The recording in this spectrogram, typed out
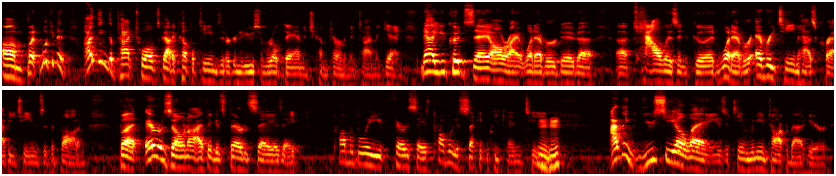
Um, but looking at, I think the Pac 12's got a couple teams that are going to do some real damage come tournament time again. Now, you could say, all right, whatever, dude, uh, uh, Cal isn't good, whatever. Every team has crappy teams at the bottom. But Arizona, I think it's fair to say, is a probably fair to say is probably a second weekend team. Mm-hmm. I think UCLA is a team we need to talk about here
